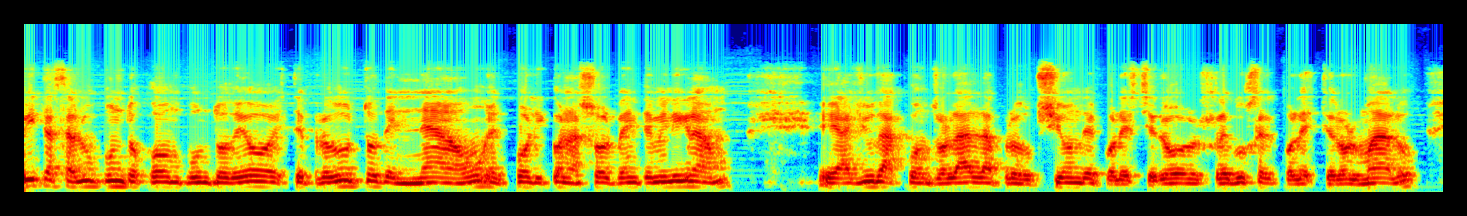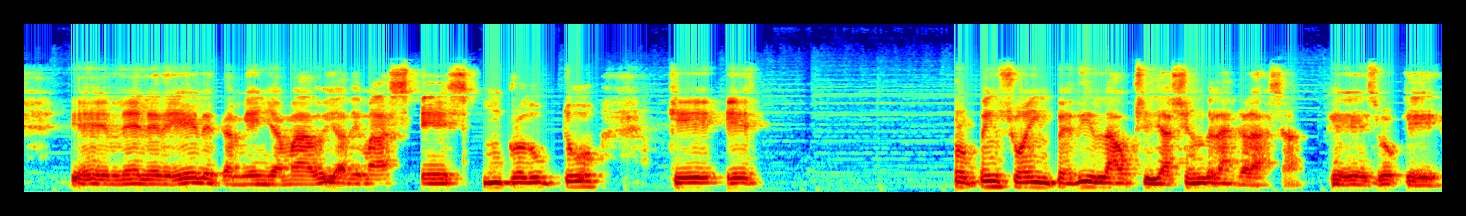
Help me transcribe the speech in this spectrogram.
vitasalud.com.do, este producto de Now, el policonazol 20 miligramos, eh, ayuda a controlar la producción de colesterol, reduce el colesterol malo, el LDL también llamado, y además es un producto que es propenso a impedir la oxidación de las grasas, que es lo que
